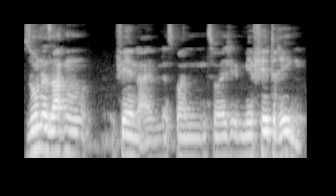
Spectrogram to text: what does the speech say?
So. so eine Sachen fehlen einem, dass man zum Beispiel, mir fehlt Regen.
